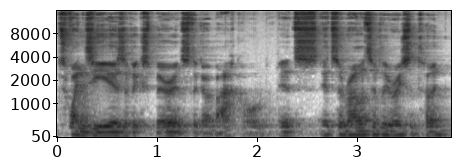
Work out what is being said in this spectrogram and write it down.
20 years of experience to go back on. It's it's a relatively recent thing.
